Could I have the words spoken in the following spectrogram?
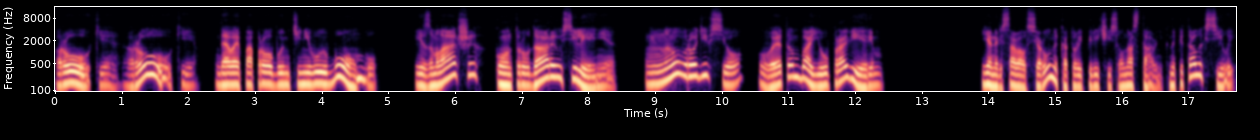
Руки, руки. Давай попробуем теневую бомбу. Из младших — контрудары усиления. Ну, вроде все. В этом бою проверим. Я нарисовал все руны, которые перечислил наставник, напитал их силой.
